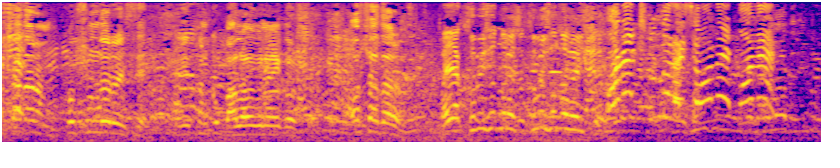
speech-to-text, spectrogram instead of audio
অসাধারণ। খুব সুন্দর হয়েছে। শাকিব খান খুব ভালো অভিনয় করছে। অসাধারণ। ভাইয়া খুবই সুন্দর হয়েছে খুবই সুন্দর হয়েছে। অনেক সুন্দর হয়েছে অনেক অনেক। অনেক সুন্দর হয়েছে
